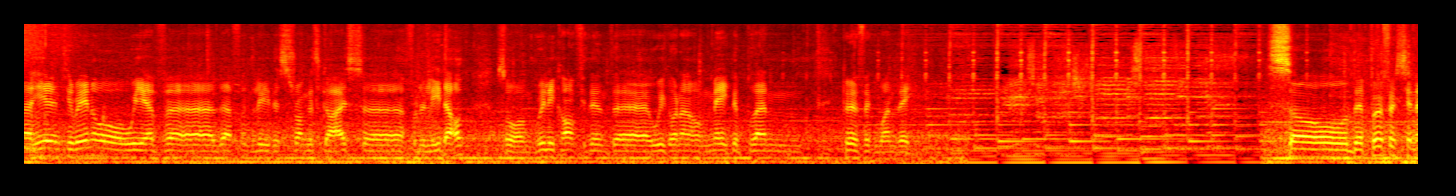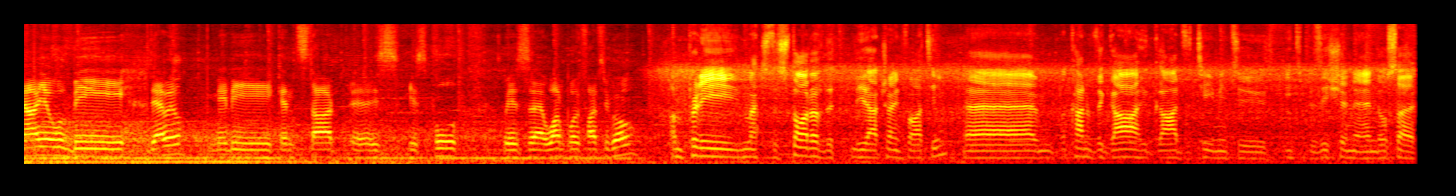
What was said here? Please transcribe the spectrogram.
Uh, here in Tirreno, we have uh, definitely the strongest guys uh, for the lead out. So I'm really confident uh, we're gonna make the plan perfect one day. So the perfect scenario will be Darryl. Maybe can start uh, his, his pool with uh, 1.5 to go. I'm pretty much the start of the lead out train for our team. Um, I'm kind of the guy who guides the team into into position, and also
